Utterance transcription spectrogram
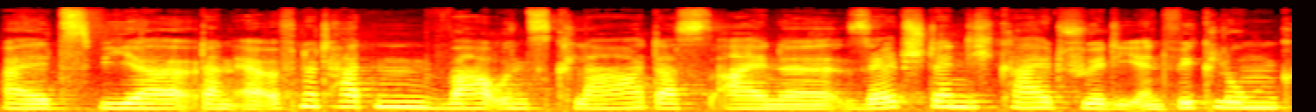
Als wir dann eröffnet hatten, war uns klar, dass eine Selbstständigkeit für die Entwicklung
